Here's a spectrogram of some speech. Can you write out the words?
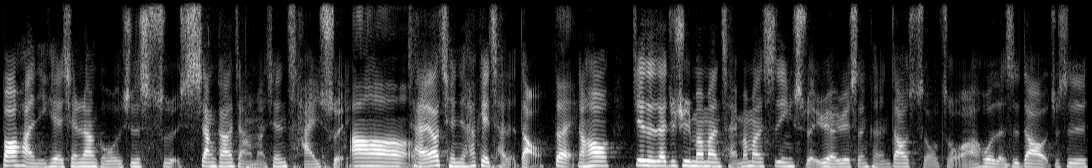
包含你可以先让狗狗就是水，像刚刚讲的嘛，先踩水啊，踩到前面它可以踩得到。对，然后接着再继续慢慢踩，慢慢适应水越来越深，可能到手肘啊，或者是到就是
